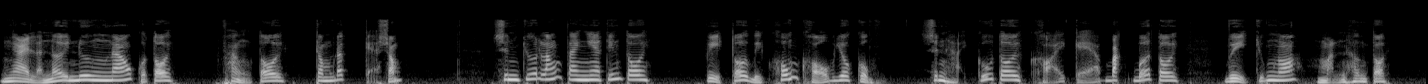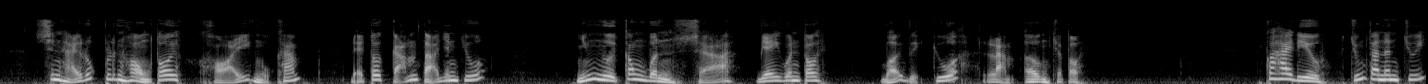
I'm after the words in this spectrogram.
Ngài là nơi nương náu của tôi, phần tôi trong đất kẻ sống xin Chúa lắng tai nghe tiếng tôi, vì tôi bị khốn khổ vô cùng. Xin hãy cứu tôi khỏi kẻ bắt bớ tôi, vì chúng nó mạnh hơn tôi. Xin hãy rút linh hồn tôi khỏi ngục khám, để tôi cảm tạ danh Chúa. Những người công bình sẽ dây quanh tôi, bởi vì Chúa làm ơn cho tôi. Có hai điều chúng ta nên chú ý.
